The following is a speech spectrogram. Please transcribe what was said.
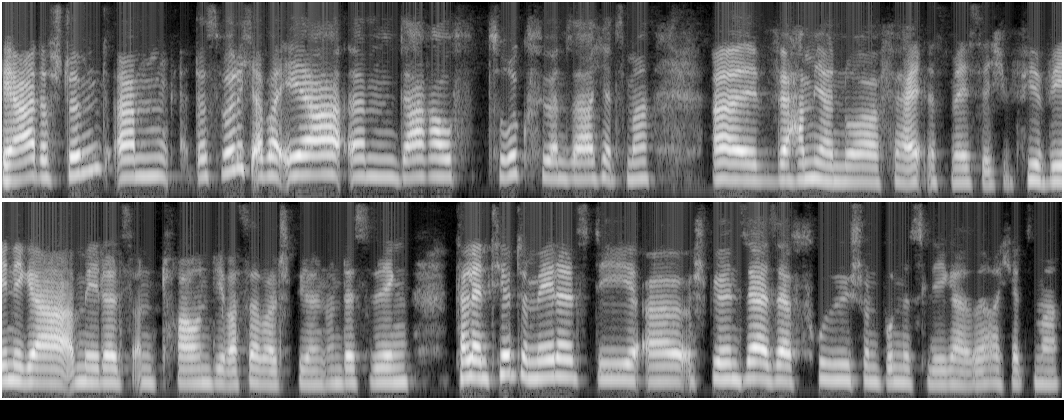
Ja, das stimmt. Ähm, das würde ich aber eher ähm, darauf zurückführen, sage ich jetzt mal. Äh, wir haben ja nur verhältnismäßig viel weniger Mädels und Frauen, die Wasserball spielen. Und deswegen talentierte Mädels, die äh, spielen sehr, sehr früh schon Bundesliga, sage ich jetzt mal.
